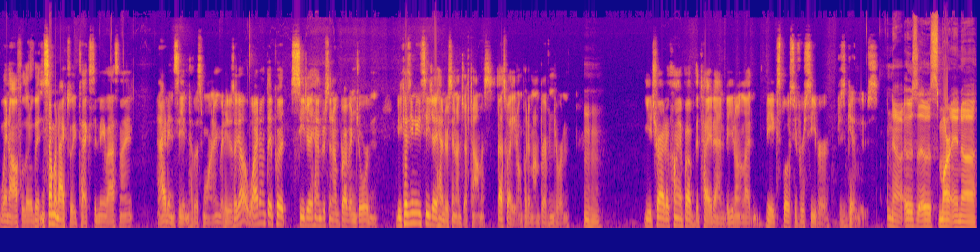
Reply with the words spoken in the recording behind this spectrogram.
went off a little bit. And someone actually texted me last night, and I didn't see it until this morning. But he was like, "Oh, why don't they put C.J. Henderson on Brevin Jordan? Because you need C.J. Henderson on Jeff Thomas. That's why you don't put him on Brevin Jordan. Mm-hmm. You try to clamp up the tight end, but you don't let the explosive receiver just get loose." No, it was it was smart and uh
